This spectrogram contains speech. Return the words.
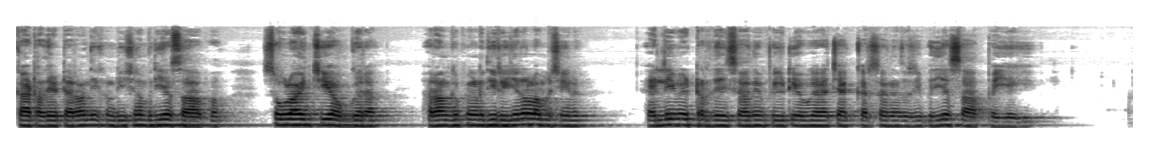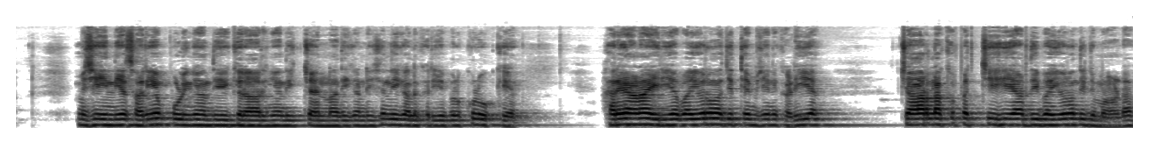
ਕਟਰ ਦੇ ਟਾਇਰਾਂ ਦੀ ਕੰਡੀਸ਼ਨ ਵਧੀਆ ਸਾਫ਼ ਆ। 16 ਇੰਚੀ ਔਗਰ ਆ। ਰੰਗ ਪੇਂਟ ਦੀ ਰੀਜਨਲ ਆ ਮਸ਼ੀਨ ਐਲੀਵੇਟਰ ਦੇਖ ਸਕਦੇ ਹੋ ਪੀਟੀਓ ਵਗੈਰਾ ਚੈੱਕ ਕਰ ਸਕਦੇ ਹੋ, ਤੁਸੀਂ ਵਧੀਆ ਸਾਫ਼ ਪਈ ਹੈਗੀ। ਮਸ਼ੀਨ ਦੀਆਂ ਸਾਰੀਆਂ ਪੁਲੀਆਂ ਦੀ, ਗਰਾਰੀਆਂ ਦੀ, ਚੈਨਾਂ ਦੀ ਕੰਡੀਸ਼ਨ ਦੀ ਗੱਲ ਕਰੀਏ, ਬਿਲਕੁਲ ਓਕੇ ਆ। ਹਰਿਆਣਾ ਏਰੀਆ ਬਾਈ ਹੋਰਾਂ ਦਾ ਜਿੱਥੇ ਮਸ਼ੀਨ ਖੜੀ ਆ 4 ਲੱਖ 25 ਹਜ਼ਾਰ ਦੀ ਬਾਈ ਹੋਰਾਂ ਦੀ ਡਿਮਾਂਡ ਆ।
